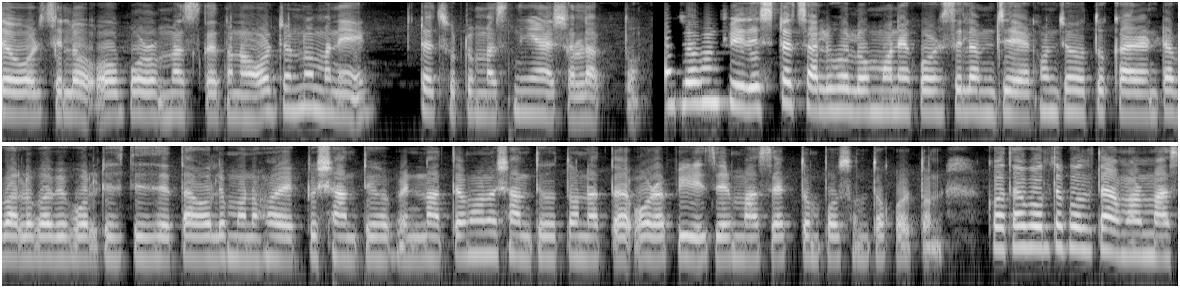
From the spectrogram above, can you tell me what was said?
দেওয়ার ছিল, ও বড় মাছ খেত না। ওর জন্য মানে একটা ছোট মাছ নিয়ে আসা লাগতো। যখন ফ্রিজটা চালু হলো, মনে করছিলাম যে এখন যেহেতু কারেন্টটা ভালোভাবে ভোল্টেজ দিয়েছে, তাহলে মনে হয় একটু শান্তি হবে। না, তেমনও শান্তি হতো না, তা ওরা ফ্রিজের মাছ একদম পছন্দ করতো না। কথা বলতে বলতে আমার মাছ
